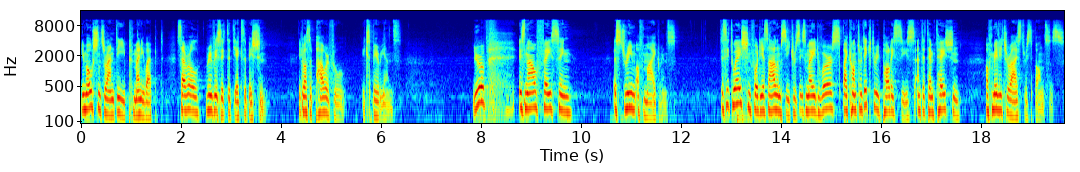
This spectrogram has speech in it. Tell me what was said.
Emotions ran deep, many wept. Several revisited the exhibition. It was a powerful experience. Europe is now facing a stream of migrants. The situation for the asylum seekers is made worse by contradictory policies and the temptation of militarized responses.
